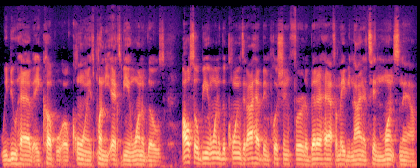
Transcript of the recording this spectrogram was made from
we do have a couple of coins, Pundi X being one of those. Also being one of the coins that I have been pushing for the better half of maybe nine or 10 months now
